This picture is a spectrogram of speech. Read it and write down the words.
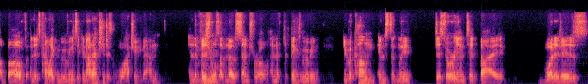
above and it's kind of like moving. It's like you're not actually just watching them and the visuals mm-hmm. have no central. And if the thing's moving, you become instantly disoriented by what it is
